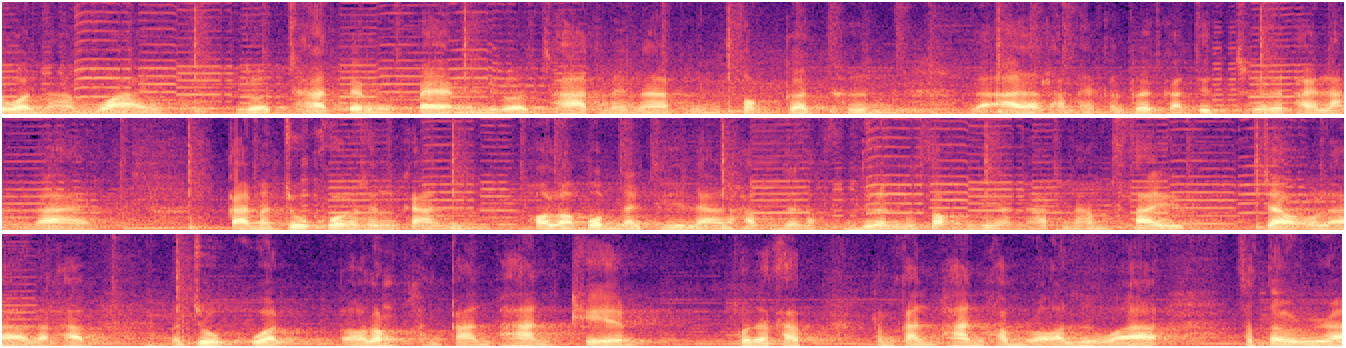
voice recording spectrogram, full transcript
ตัวน้ำไวน์มีรสชาติแปลงๆมีรสชาติไม่น่าพึงส่งเกิดขึ้น และอาจจะทำให้เกิดการติดเชื้อในภายหลังได้ การบรรจุขวดก็เช่นกัน พอเราบ่มได้ที่แล้วนะครับ เดือนเดือนหรือสองเดือนนะครับ น้ำใสแจ๋วแล้วนะครับบรรจุขวดเราต้องทำการผ่านเคมโทษนะครับทำการผ่านความร้อนหรือว่าสเตอริไล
